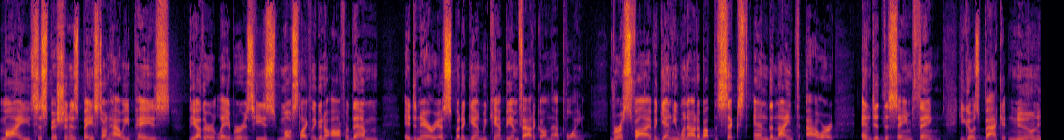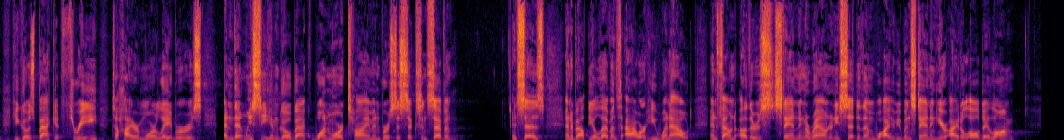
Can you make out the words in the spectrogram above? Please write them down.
my suspicion is based on how he pays the other laborers, he's most likely going to offer them a denarius, but again, we can't be emphatic on that point. Verse 5 again, he went out about the sixth and the ninth hour and did the same thing. He goes back at noon, he goes back at three to hire more laborers, and then we see him go back one more time in verses 6 and 7. It says, And about the eleventh hour he went out and found others standing around, and he said to them, Why have you been standing here idle all day long?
